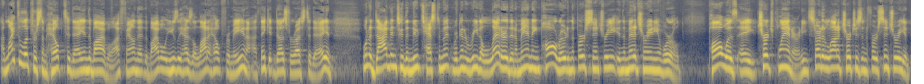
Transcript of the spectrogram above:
I'd like to look for some help today in the Bible. I found that the Bible usually has a lot of help for me, and I think it does for us today. And I want to dive into the New Testament. We're going to read a letter that a man named Paul wrote in the first century in the Mediterranean world. Paul was a church planner and he started a lot of churches in the first century and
